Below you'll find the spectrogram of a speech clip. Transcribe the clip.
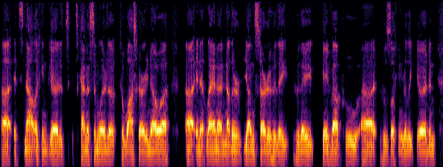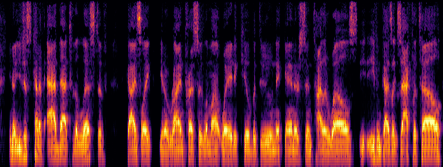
uh, it's not looking good. It's it's kind of similar to to Huascar Ynoa uh, in Atlanta, another young starter who they who they gave up, who uh, who's looking really good. And you know, you just kind of add that to the list of guys like you know Ryan Pressly, LaMonte Wade, Akil Baddoo, Nick Anderson, Tyler Wells, even guys like Zach Littell,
